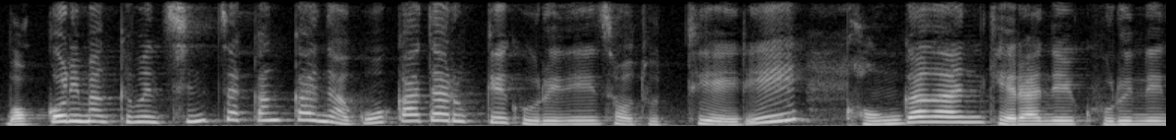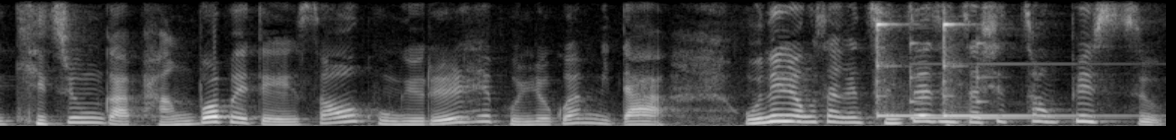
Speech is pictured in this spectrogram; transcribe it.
먹거리만큼은 진짜 깐깐하고 까다롭게 고르는 저 도트엘이 건강한 계란을 고르는 기준과 방법에 대해서 공유를 해보려고 합니다. 오늘 영상은 진짜 진짜 시청 필수.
